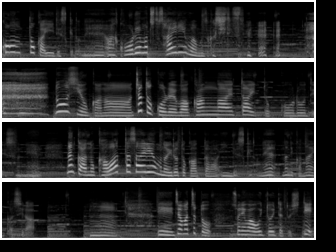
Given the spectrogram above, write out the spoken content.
紺とかいいですけどね。あこれもちょっとサイリウムは難しいですね。どうしようかな。ちょっとこれは考えたいところですね。なんかあの変わったサイリウムの色とかあったらいいんですけどね。何かないかしら。うん。えー、じゃあまあちょっとそれは置いといたとして。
